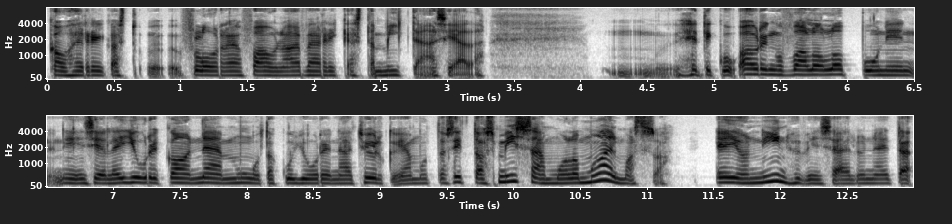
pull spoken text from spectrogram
kauhean rikasta flora ja faunaa värikästä mitään siellä heti kun auringonvalo loppuu, niin, niin siellä ei juurikaan näe muuta kuin juuri näitä hylkyjä. Mutta sitten taas missään muualla maailmassa ei ole niin hyvin säilyneitä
